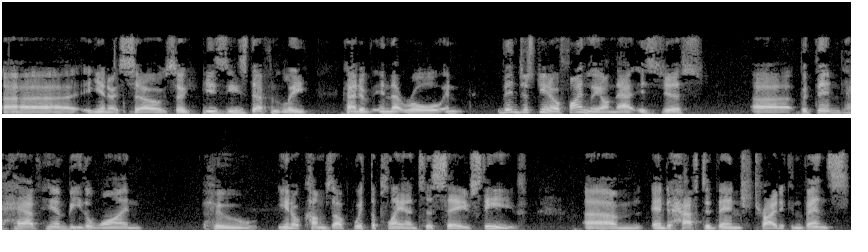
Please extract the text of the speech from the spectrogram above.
uh, you know, so, so he's, he's definitely kind of in that role. And then just, you know, finally on that is just, uh, but then to have him be the one who, you know, comes up with the plan to save Steve, um, and to have to then try to convince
